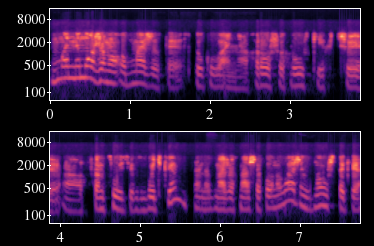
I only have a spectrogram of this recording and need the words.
Ми не можемо обмежити спілкування хороших русських чи а, французів з будь-ким. Це не в межах наших повноважень. Знову ж таки,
